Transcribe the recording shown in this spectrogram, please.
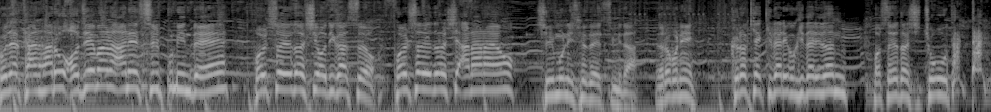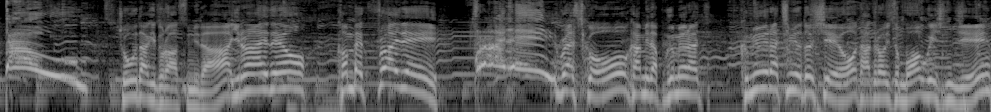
고작 단 하루 어제만 안 했을 뿐인데 벌써 8시 어디 갔어요? 벌써 8시 안 하나요? 질문이 쇄도했습니다. 여러분이 그렇게 기다리고 기다리던 벌써 8시 조우닥닥다우 조우닥이 돌아왔습니다. 일어나야 돼요. 컴백 Friday Friday let's go 갑니다. 금요일, 아, 금요일 아침 8시에요. 다들 어디서 뭐하고 계신지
